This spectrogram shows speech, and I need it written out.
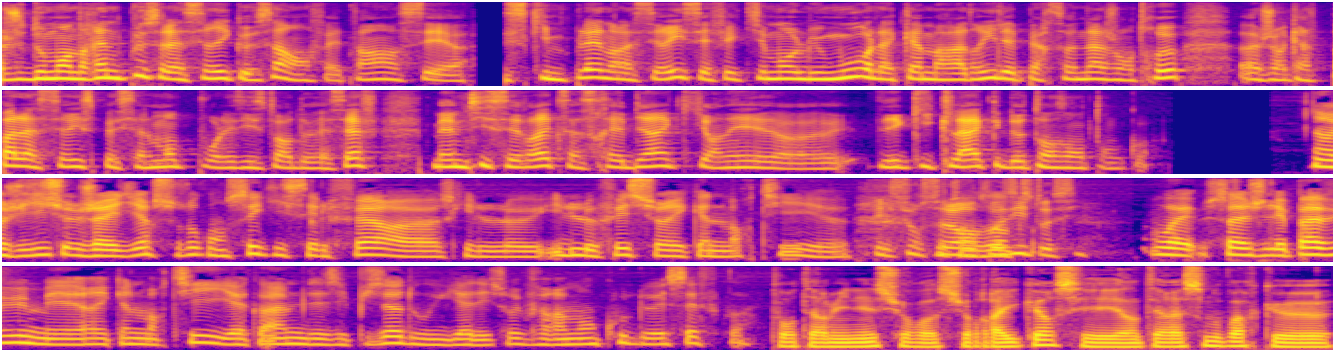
je demande rien de plus à la série que ça, en fait. hein. C'est euh, ce qui me plaît dans la série, c'est effectivement l'humour, la camaraderie, les personnages entre eux. Euh, je regarde pas la série spécialement pour les histoires de SF, même si c'est vrai que ça serait bien qu'il y en ait des qui claquent de temps en temps. Non, j'ai dit, j'allais dire surtout qu'on sait qu'il sait le faire, euh, parce qu'il le, il le fait sur Rick and Morty. euh, Et sur en Opposite aussi. Ouais, ça je l'ai pas vu, mais Rick and Morty, il y a quand même des épisodes où il y a des trucs vraiment cool de SF, quoi. Pour terminer sur, sur Riker, c'est intéressant de voir que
